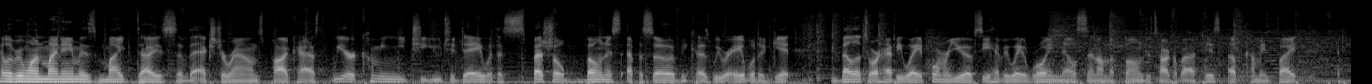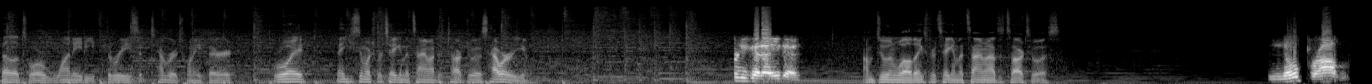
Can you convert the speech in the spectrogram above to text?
Hello, everyone. My name is Mike Dice of the Extra Rounds podcast. We are coming to you today with a special bonus episode because we were able to get Bellator heavyweight, former UFC heavyweight Roy Nelson on the phone to talk about his upcoming fight at Bellator 183, September 23rd. Roy, thank you so much for taking the time out to talk to us. How are you? Pretty good. How you doing? I'm doing well. Thanks for taking the time out to talk to us. No problem.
